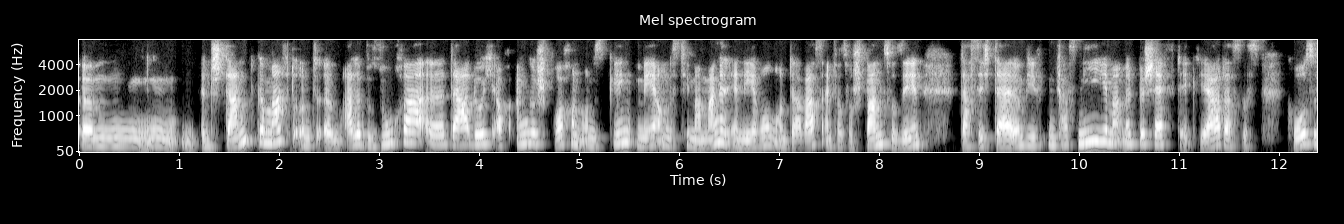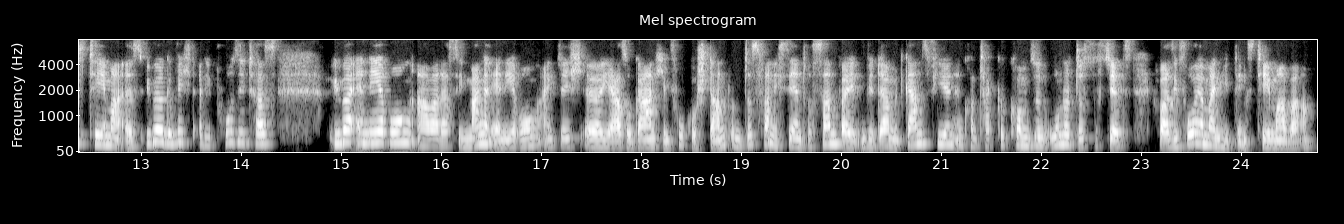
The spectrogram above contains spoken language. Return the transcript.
ähm, einen Stand gemacht und ähm, alle Besucher äh, dadurch auch angesprochen. Und es ging mehr um das Thema Mangelernährung. Und da war es einfach so spannend zu sehen, dass sich da irgendwie fast nie jemand mit beschäftigt. Ja, dass es großes Thema ist. Übergewicht, Adipositas, Überernährung, aber dass die Mangelernährung eigentlich äh, ja so gar nicht im Fokus stand. Und das fand ich sehr interessant, weil wir da mit ganz vielen in Kontakt gekommen sind, ohne dass es jetzt quasi vorher mein Lieblingsthema war.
